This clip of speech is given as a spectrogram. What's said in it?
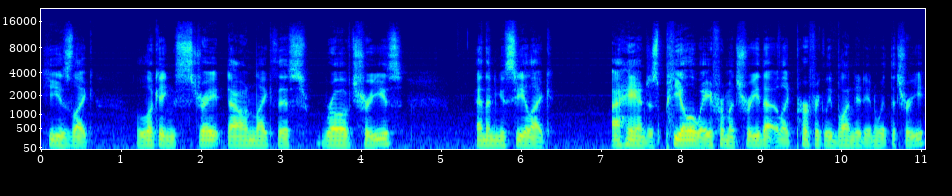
he's like looking straight down like this row of trees, and then you see like a hand just peel away from a tree that like perfectly blended in with the tree,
